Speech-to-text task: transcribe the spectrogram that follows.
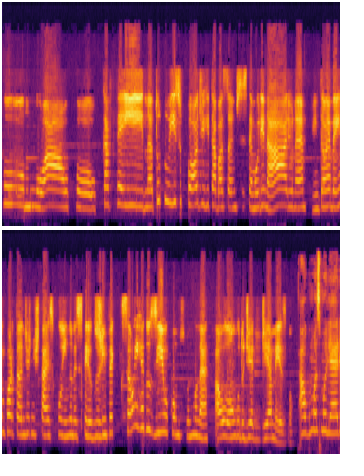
fumo, álcool, cafeína, tudo isso pode irritar bastante o sistema urinário, né? Então é bem importante a gente estar tá excluindo nesses períodos de infecção e reduzir o consumo, né, ao longo do dia a dia mesmo. Algumas mulheres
